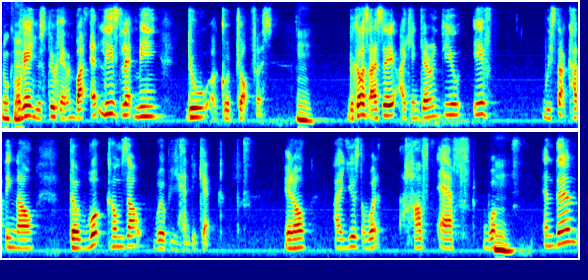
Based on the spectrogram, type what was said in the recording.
Okay. Okay, you still can, but at least let me do a good job first. Mm. Because I say I can guarantee you, if we start cutting now, the work comes out will be handicapped. You know, I use the word half-effed work, Mm. and then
